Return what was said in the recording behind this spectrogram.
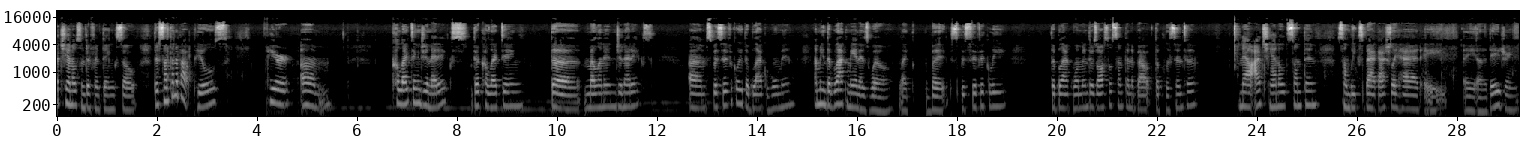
I channel some different things. So there's something about pills here. Um, collecting genetics. They're collecting the melanin genetics, um, specifically the black woman. I mean, the black man as well, like, but specifically the black woman. There's also something about the placenta. Now, I channeled something some weeks back. I actually had a, a, a daydream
